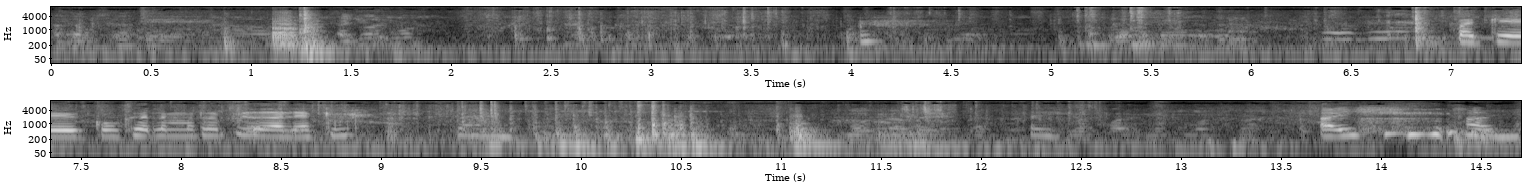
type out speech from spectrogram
Anda, búscate a, a Giorgio. Para que congele más rápido, dale aquí. Ahí. Ahí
